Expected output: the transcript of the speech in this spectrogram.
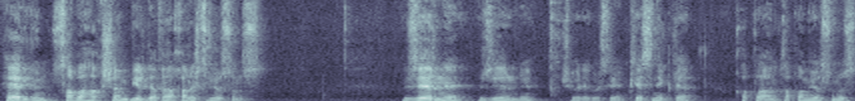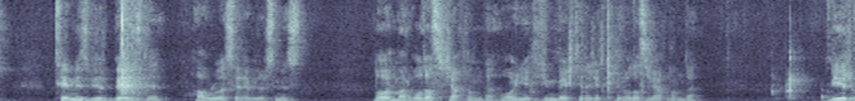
her gün sabah akşam bir defa karıştırıyorsunuz. Üzerini, üzerini şöyle göstereyim. Kesinlikle kapağını kapamıyorsunuz. Temiz bir bezle havluya serebilirsiniz. Normal oda sıcaklığında 17-25 derecelik bir oda sıcaklığında bir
